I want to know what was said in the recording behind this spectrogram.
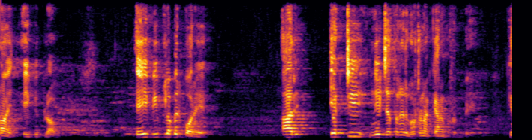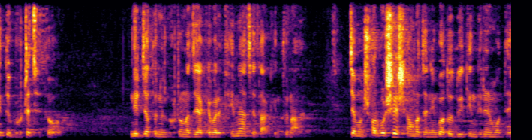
নয় এই বিপ্লব। এই বিপ্লবের পরে আর একটি নির্যাতনের ঘটনা কেন ঘটবে? কিন্তু ঘটেছে তো। নির্যাতনের ঘটনা যে একেবারে থেমে আছে তা কিন্তু না। যেমন সর্বশেষ আমরা জানি গত দুই তিন দিনের মধ্যে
